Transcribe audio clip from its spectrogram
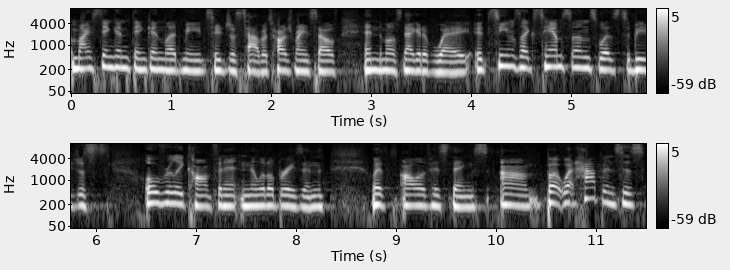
my thinking thinking led me to just sabotage myself in the most negative way. It seems like Samson's was to be just overly confident and a little brazen with all of his things. Um, but what happens is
